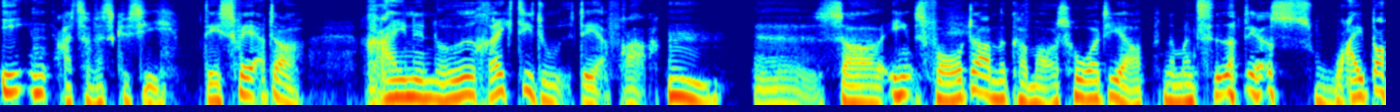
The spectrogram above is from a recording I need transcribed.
en, altså hvad skal jeg sige, det er svært at regne noget rigtigt ud derfra. Mm. Øh, så ens fordomme kommer også hurtigt op, når man sidder der og swiper.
